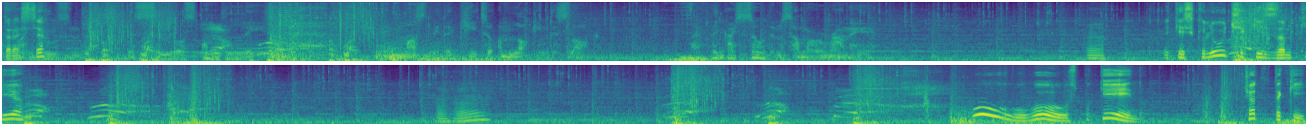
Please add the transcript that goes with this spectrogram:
Здрасте must be the key to unlocking this lock. I think I saw them somewhere around here. Е. Якийсь ключ, якісь замки. Ага. Ууу, воу, спокійно. Чо ти такий?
